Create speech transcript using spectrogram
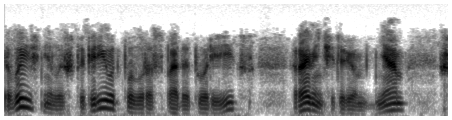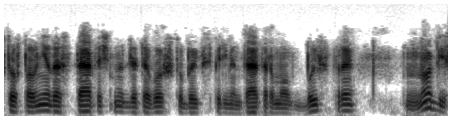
Выяснилось, что период полураспада тория Х равен четырем дням, что вполне достаточно для того, чтобы экспериментатор мог быстро, но без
